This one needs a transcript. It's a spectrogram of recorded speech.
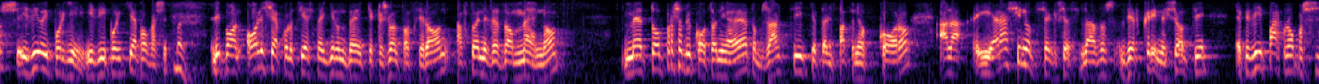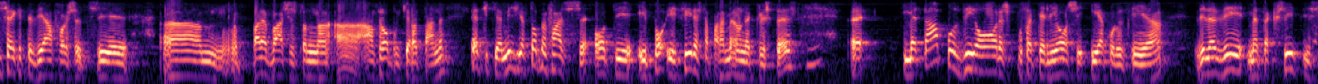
Υπουργικό, οι δύο Υπουργοί, η διυπουργική απόφαση. Μάλιστα. Λοιπόν, όλες οι ακολουθίες θα γίνονται και κλεισμένο των θυρών. Αυτό είναι δεδομένο. Με το προσωπικό, τον ιερέα, τον ψάλτη και τα λοιπά, τον νεοκόρο. Αλλά η Ιερά Σύνοδος της Εκκλησίας Ελλάδο διευκρίνησε ότι επειδή υπάρχουν όπως εσείς έχετε διάφορες παρεμβάσεις των α, ανθρώπων και ρωτάνε, έτσι και εμείς γι' αυτό απεφάσισε ότι οι, οι θύρες θα παραμένουν κλειστέ. Ε, μετά από δύο ώρες που θα τελειώσει η ακολουθία, δηλαδή μεταξύ της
